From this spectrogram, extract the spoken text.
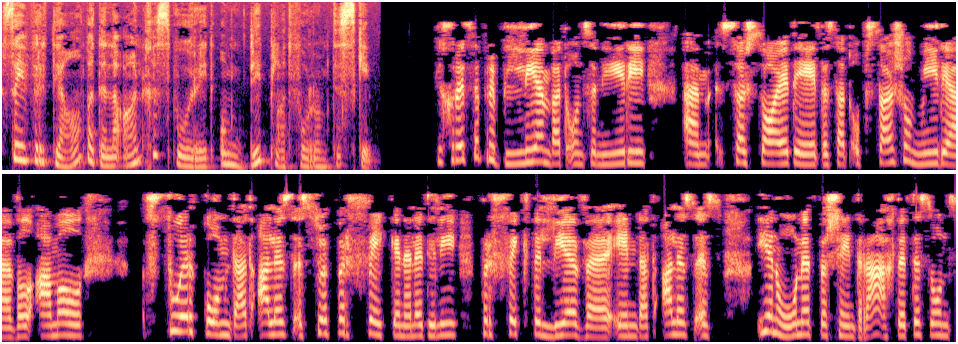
Sy vertel wat hulle aangespoor het om die platform te skep. Die grootste probleem wat ons in hierdie um society het is dat op social media wil almal voorkom dat alles is so perfek en hulle het hierdie perfekte lewe en dat alles is 100% reg. Dit is ons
